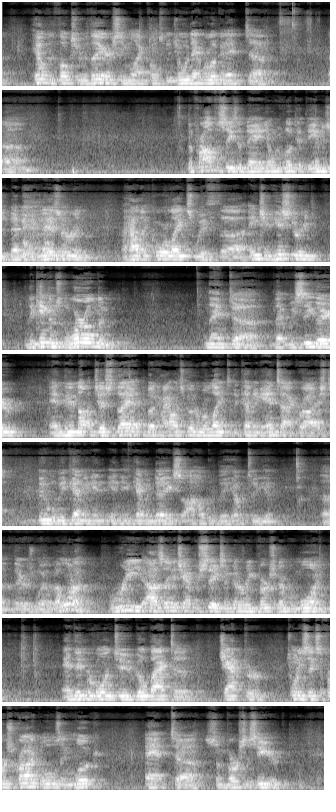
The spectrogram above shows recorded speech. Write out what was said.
help to the folks who are there. Seem like folks have enjoyed that. We're looking at uh, um, the prophecies of Daniel. We've looked at the image of Nebuchadnezzar and how that correlates with uh, ancient history, the kingdoms of the world, and that uh, that we see there. And then not just that, but how it's going to relate to the coming Antichrist, who will be coming in, in, in coming days. So I hope it'll be a help to you uh, there as well. But I want to read Isaiah chapter 6. I'm going to read verse number 1. And then we're going to go back to chapter 26 of First Chronicles and look at uh, some verses here.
